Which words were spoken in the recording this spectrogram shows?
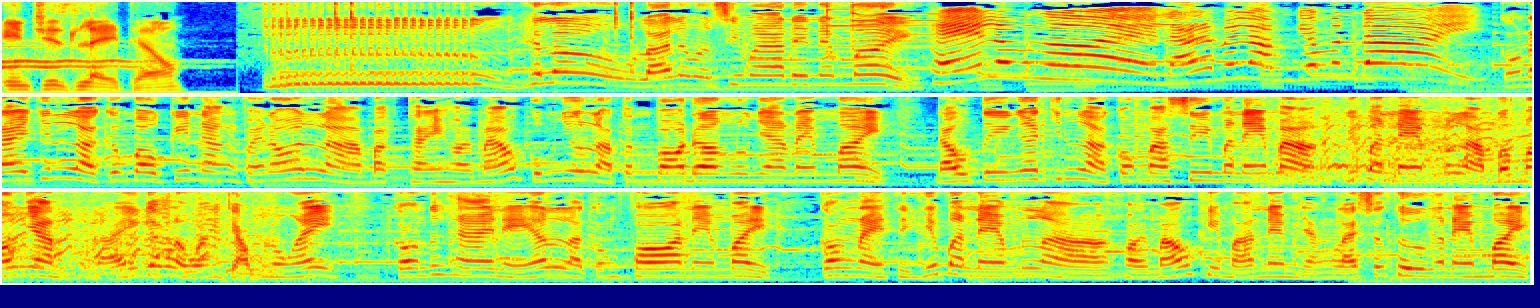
inches later. hello lại là mình sima đây anh em ơi. Hello mọi người Lại là mấy làm cho mình đây. Còn đây chính là combo kỹ năng phải nói là bật thầy hồi máu cũng như là tanh bo đơn luôn nha anh em ơi. Đầu tiên á chính là con ma sim anh em à Giúp anh em là bơm máu nhanh. Đấy rất là quan trọng luôn ấy con thứ hai này là con pho anh em ơi. Con này thì giúp anh em là hồi máu khi mà anh em nhận lại sát thương anh em ơi.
